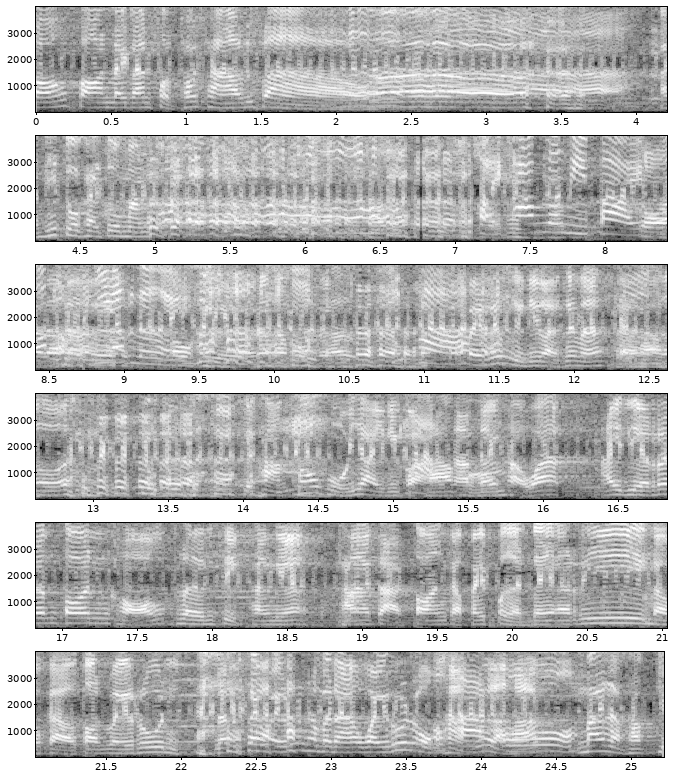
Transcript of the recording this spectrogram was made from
ร้องตอนรายการสดเช้าๆหรือเปล่า อันนี้ตัวใครตัวมัน ขอให้ข้ามเรื่องนี้ไปอ๋อเพราะว่าเงียบเลย โอเคนะครับผมค่ะไปเรื่องอื่นดีกว่าใช่ไหมเออถามโต้โผใหญ่ดีกว่าครับครับผมได้ข่าวว่าไอเดียเริ่มต้นของเพลิงจิตครั้งเนี้ยครับ มาจากตอนกลับไปเปิดไดอารี่เก่าๆตอนวัยรุ่น แล้วไม่ใช่วัยรุ่นธรรมดาวัยรุ่นอกหักด้วยเหรอครับ โอ้ ไม่หรอกครับจ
